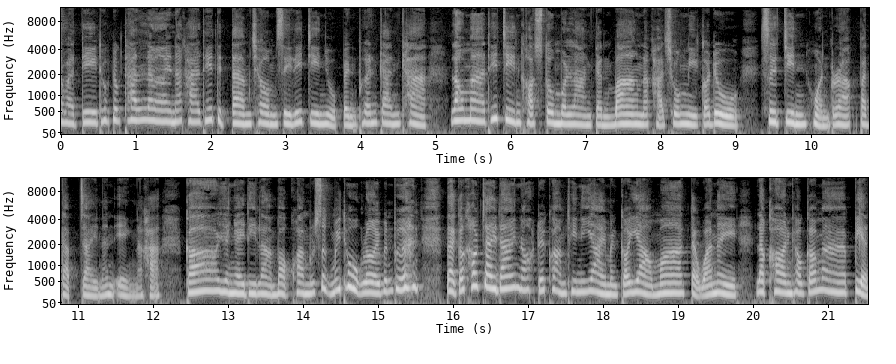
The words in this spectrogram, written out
สวัสดีทุกๆทท่านเลยนะคะ ที่ติดตามชมซีรีส์จีนอยู่เป็นเพื่อนกันค่ะเรามาที่จีนคอสตูมโบราณกันบ้างนะคะ ช่วงนี้ก็ดูซื้อจีนหวนรักประดับใจนั่นเองนะคะ ก็ยังไงดีล่ะบอกความรู้สึกไม่ถูกเลยเพื่อนๆ แต่ก็เข้าใจได้เนาะด้วยความที่นิยายมันก็ยาวมาก แต่ว่าในละครเขาก็มาเปลี่ยน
